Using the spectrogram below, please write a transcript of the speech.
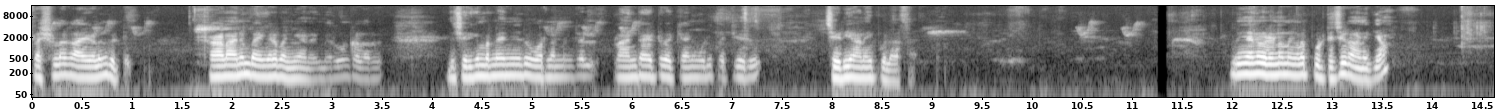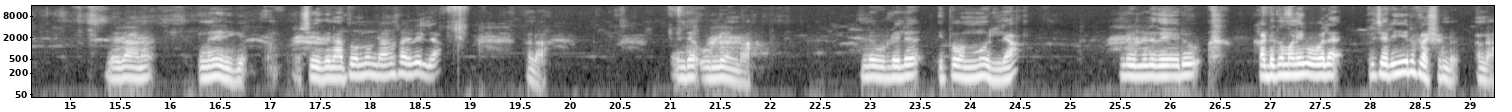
ഫ്രഷുള്ള കായകളും കിട്ടും. കാണാനും ഭയങ്കര ഭംഗിയാണ്. മെറൂൺ കളറ് ഇത് ശരിക്കും പറഞ്ഞു കഴിഞ്ഞാൽ ഒരു ഓർണമെന്റൽ പ്ലാന്റ് ആയിട്ട് വെക്കാനും കൂടി പറ്റിയൊരു ചെടിയാണ് ഈ പുലാസ. ഇത് ഞാൻ ഒരെണ്ണം നിങ്ങളെ പൊട്ടിച്ച് കാണിക്കാം. ഇതാണ് ഇങ്ങനെ ഇരിക്കും. പക്ഷേ ഇതിനകത്തൊന്നും ഉണ്ടാകാൻ സാധ്യതയില്ല. കണ്ടോ? എന്റെ ഉള്ളിൽ കണ്ടോ? എന്റെ ഉള്ളിൽ ഇപ്പോൾ ഒന്നുമില്ല. എന്റെ ഉള്ളിൽ ഇതേ ഒരു കടുകുമണി പോലെ ഒരു ചെറിയൊരു ഫ്ലഷ് ഉണ്ട്. കണ്ടോ?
